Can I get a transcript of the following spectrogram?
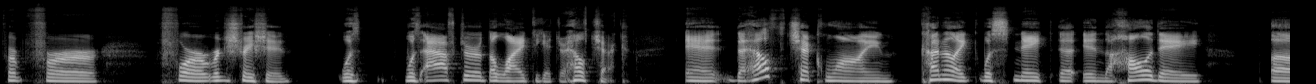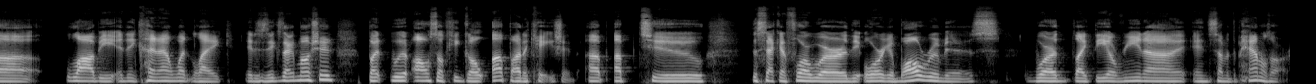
for for for registration was was after the line to get your health check, and the health check line kind of like was snaked uh, in the holiday uh lobby and it kind of went like in a zigzag motion but it also can go up on occasion up up to the second floor where the oregon ballroom is where like the arena and some of the panels are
